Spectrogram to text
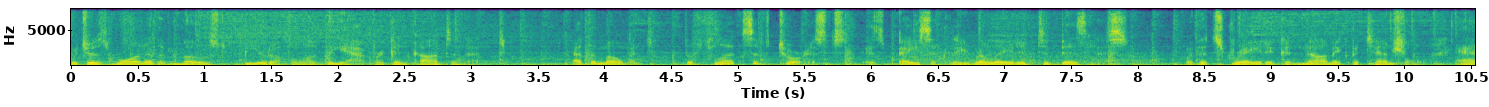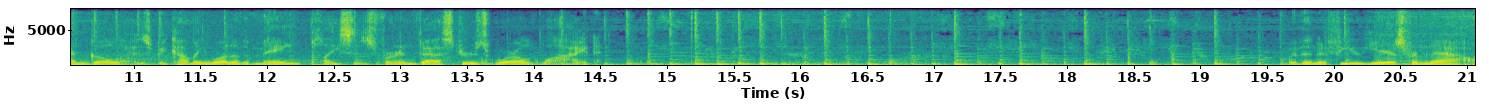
which is one of the most beautiful of the African continent. At the moment, the flux of tourists is basically related to business. With its great economic potential, Angola is becoming one of the main places for investors worldwide. Within a few years from now,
